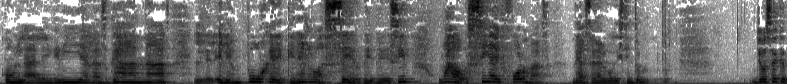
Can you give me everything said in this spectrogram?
con la alegría, las ganas, el, empuje de quererlo hacer, de, de, decir, wow, sí hay formas de hacer algo distinto. Yo sé que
